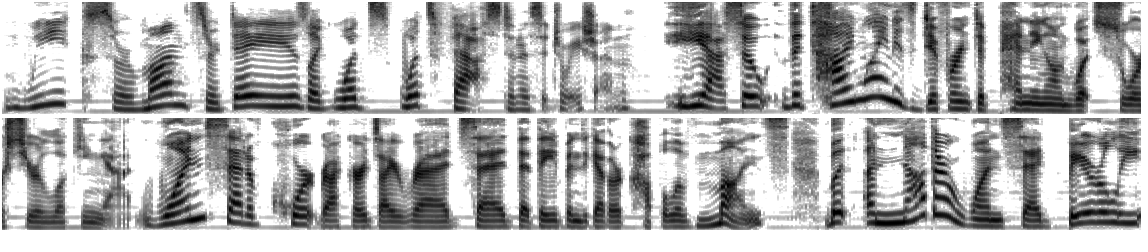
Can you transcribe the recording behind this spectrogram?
weeks or months or days? Like what's what's fast in this situation? Yeah, so the timeline is different depending on what source you're looking at. One set of court records I read said that they'd been together a couple of months, but another one said barely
